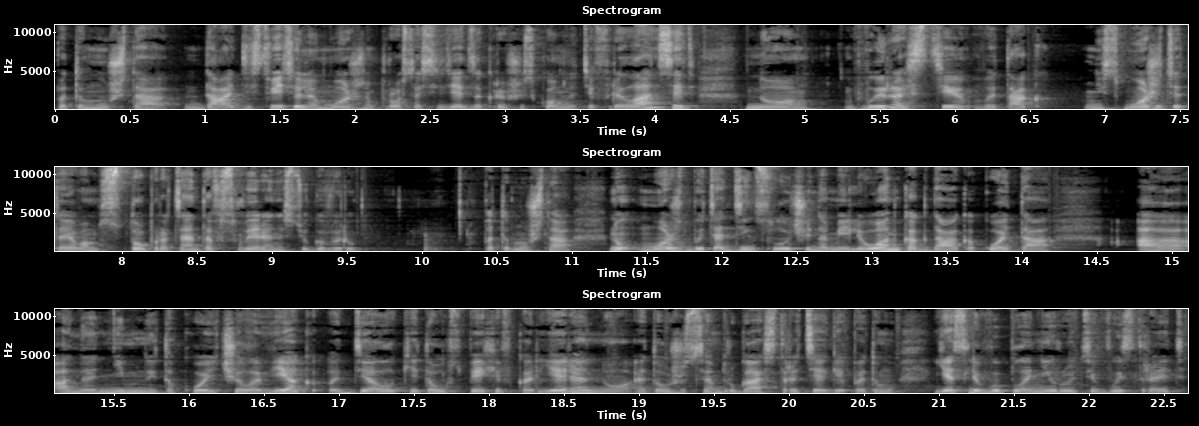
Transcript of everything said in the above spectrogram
Потому что, да, действительно, можно просто сидеть, закрывшись в комнате, фрилансить, но вырасти вы так не сможете, это я вам сто процентов с уверенностью говорю. Потому что, ну, может быть один случай на миллион, когда какой-то а, анонимный такой человек делал какие-то успехи в карьере, но это уже совсем другая стратегия. Поэтому, если вы планируете выстроить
